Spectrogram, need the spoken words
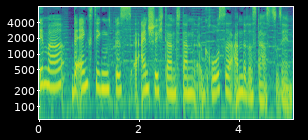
immer beängstigend bis einschüchternd, dann große andere Stars zu sehen.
